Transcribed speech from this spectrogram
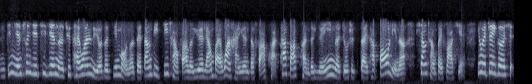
嗯，今年春节期间呢，去台湾旅游的金某呢，在当地机场罚了约两百万韩元的罚款。他罚款的原因呢，就是在他包里呢香肠被发现，因为这个香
